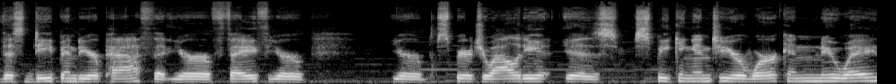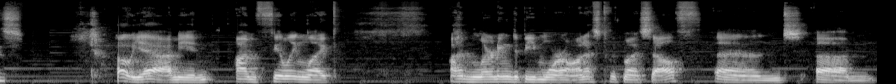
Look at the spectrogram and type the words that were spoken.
this deep into your path that your faith, your your spirituality is speaking into your work in new ways? Oh yeah, I mean, I'm feeling like I'm learning to be more honest with myself, and um,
